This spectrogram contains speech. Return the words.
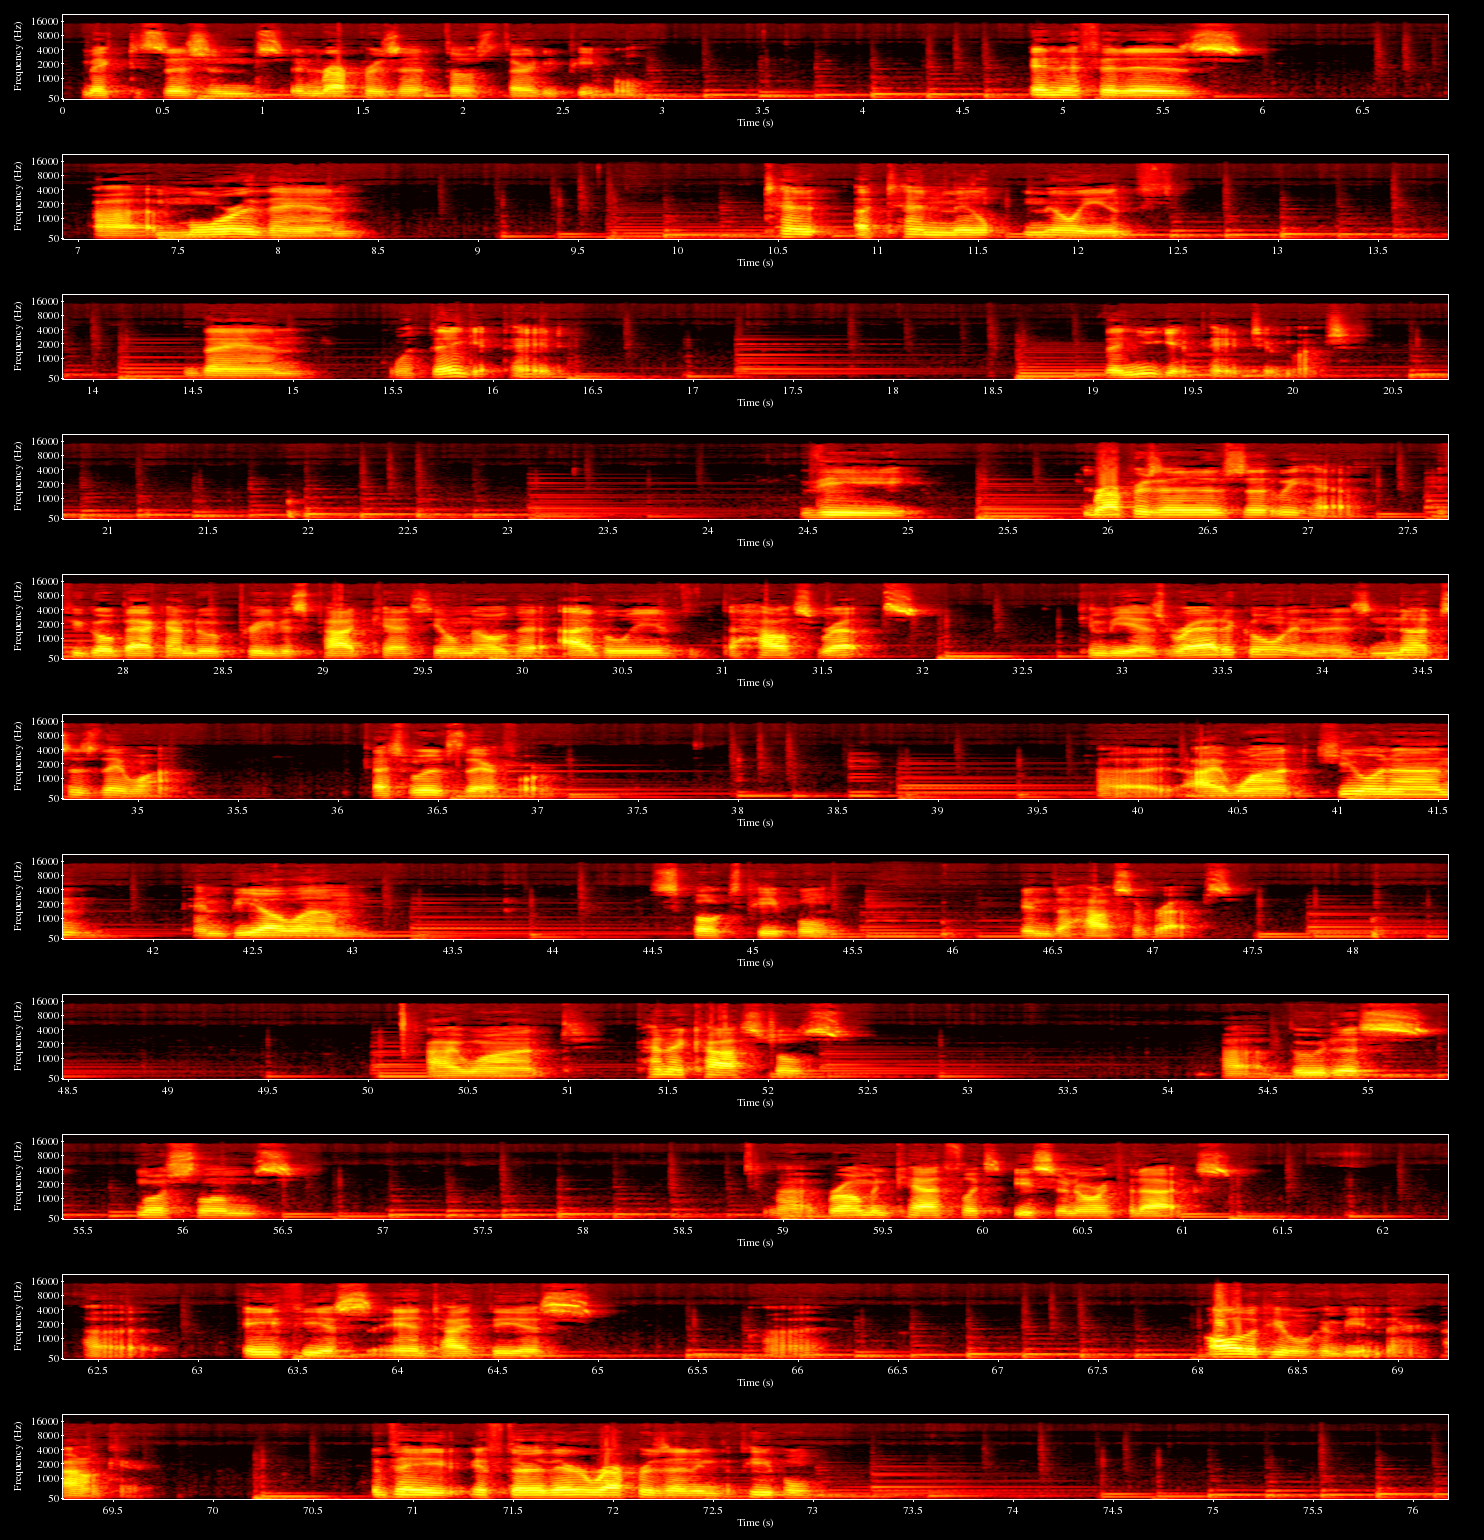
make decisions and represent those 30 people? And if it is uh, more than 10, a 10 mil- millionth than what they get paid, then you get paid too much. The representatives that we have, if you go back onto a previous podcast, you'll know that I believe that the House reps can be as radical and as nuts as they want. That's what it's there for. Uh, I want QAnon and BLM spokespeople in the House of Reps. I want Pentecostals, uh, Buddhists, Muslims, uh, Roman Catholics, Eastern Orthodox, uh, atheists, anti theists. Uh, all the people can be in there. I don't care. If they if they're there representing the people,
